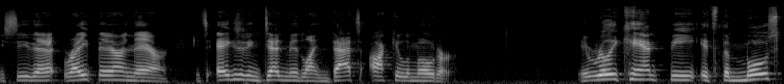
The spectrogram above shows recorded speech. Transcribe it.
You see that right there and there. It's exiting dead midline. That's oculomotor. It really can't be, it's the most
